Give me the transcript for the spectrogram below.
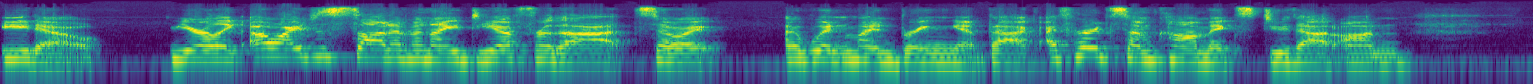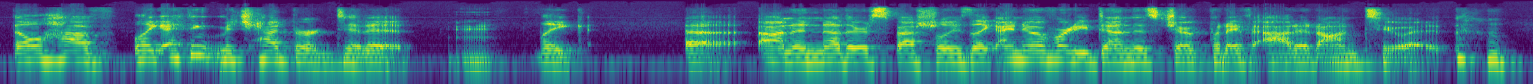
you know, you're like, oh, I just thought of an idea for that, so I I wouldn't mind bringing it back. I've heard some comics do that on. They'll have like I think Mitch Hedberg did it, like uh, on another special. He's like, I know I've already done this joke, but I've added on to it.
